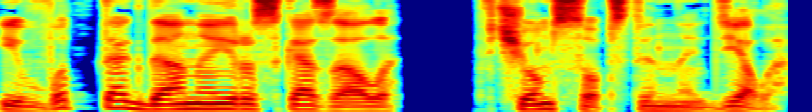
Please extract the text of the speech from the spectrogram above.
И вот тогда она и рассказала, в чем, собственно, дело.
